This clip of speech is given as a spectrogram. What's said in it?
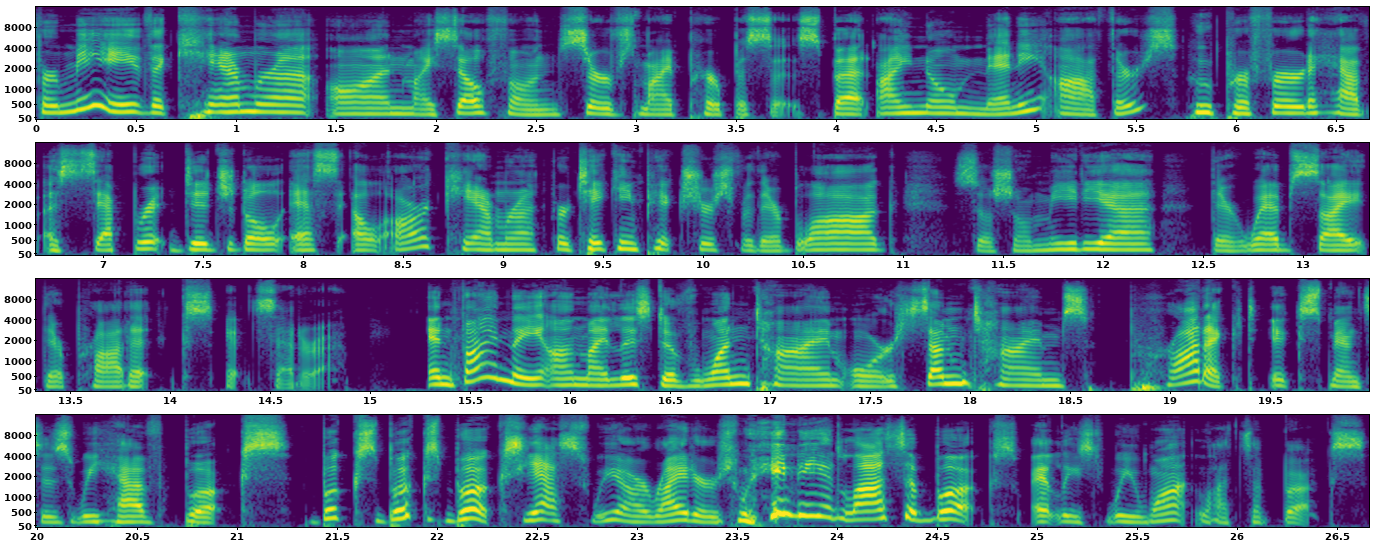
For me, the camera on my cell phone serves my purposes, but I know many authors who prefer to have a separate digital SLR camera for taking pictures for their blog, social media, their website, their products, etc. And finally, on my list of one time or sometimes product expenses, we have books. Books, books, books. Yes, we are writers. We need lots of books. At least we want lots of books.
